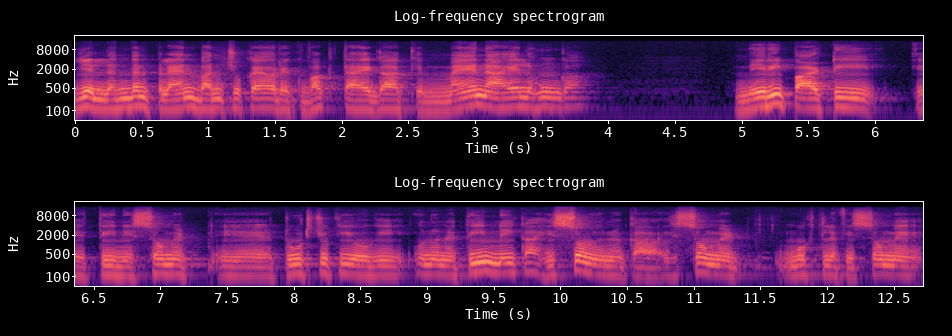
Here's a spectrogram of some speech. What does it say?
ये लंदन प्लान बन चुका है और एक वक्त आएगा कि मैं नाहल हूँगा मेरी पार्टी तीन हिस्सों में टूट चुकी होगी। उन्होंने तीन नहीं कहा, हिस्सों में उन्होंने कहा, हिस्सों में मुख्तलिफ़ हिस्सों में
